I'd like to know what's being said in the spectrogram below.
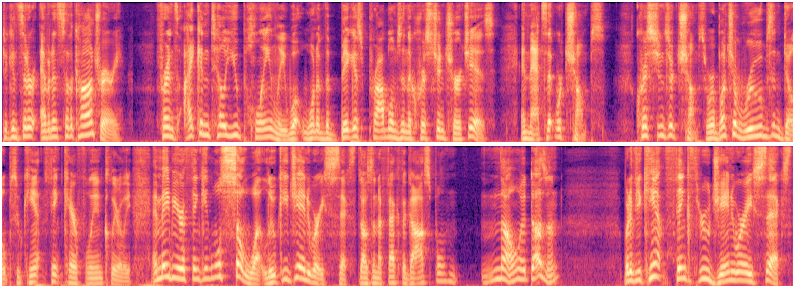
to consider evidence to the contrary. Friends, I can tell you plainly what one of the biggest problems in the Christian church is, and that's that we're chumps. Christians are chumps. We're a bunch of rubes and dopes who can't think carefully and clearly. And maybe you're thinking, well, so what, Lukey? January 6th doesn't affect the gospel. No, it doesn't. But if you can't think through January 6th,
